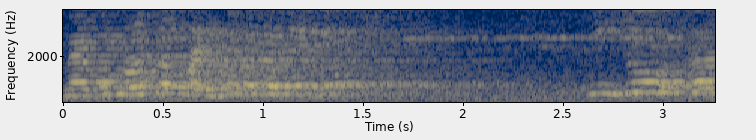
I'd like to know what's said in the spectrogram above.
मैं आपको थोड़ा सा पढ़ के बता देती हूँ कि जो आ,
